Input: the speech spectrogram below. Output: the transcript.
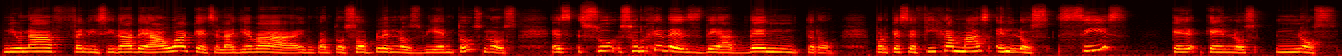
ni una felicidad de agua que se la lleva en cuanto soplen los vientos, no, es, surge desde adentro, porque se fija más en los sís que, en los nos,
